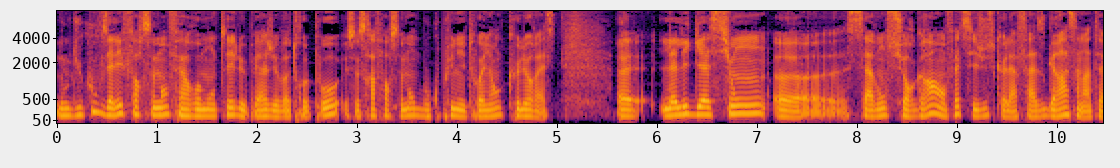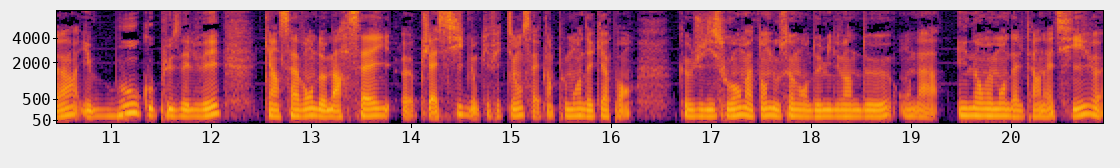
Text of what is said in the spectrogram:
Donc du coup, vous allez forcément faire remonter le pH de votre peau et ce sera forcément beaucoup plus nettoyant que le reste. Euh, L'allégation euh, savon sur gras, en fait, c'est juste que la phase grasse à l'intérieur est beaucoup plus élevée qu'un savon de Marseille euh, classique. Donc effectivement, ça va être un peu moins décapant. Comme je dis souvent, maintenant, nous sommes en 2022, on a énormément d'alternatives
